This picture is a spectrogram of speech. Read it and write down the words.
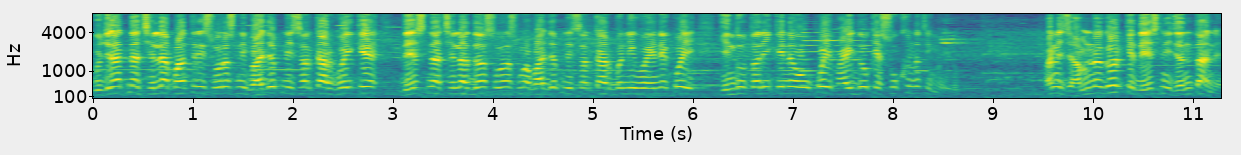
ગુજરાતના છેલ્લા પાંત્રીસ વર્ષની ભાજપની સરકાર હોય કે દેશના છેલ્લા દસ વર્ષમાં ભાજપની સરકાર બની હોય એને કોઈ હિન્દુ તરીકેનો કોઈ ફાયદો કે સુખ નથી મળ્યું? અને જામનગર કે દેશની જનતાને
